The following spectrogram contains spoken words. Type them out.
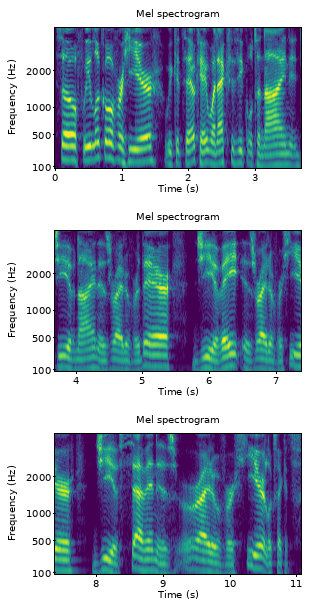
So if we look over here, we could say, okay, when x is equal to 9, g of 9 is right over there, g of 8 is right over here, g of 7 is right over here. It looks like it's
